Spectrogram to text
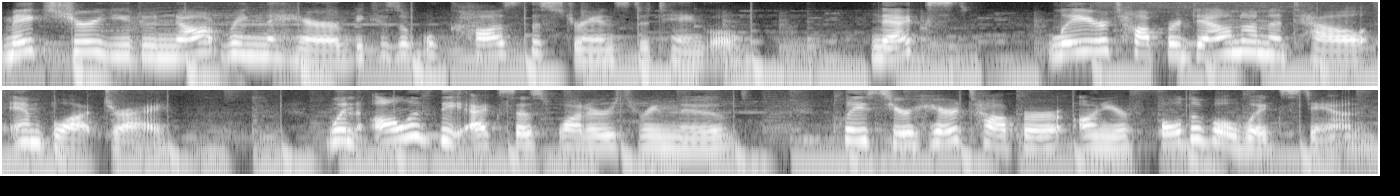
Make sure you do not wring the hair because it will cause the strands to tangle. Next, lay your topper down on a towel and blot dry. When all of the excess water is removed, place your hair topper on your foldable wig stand.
